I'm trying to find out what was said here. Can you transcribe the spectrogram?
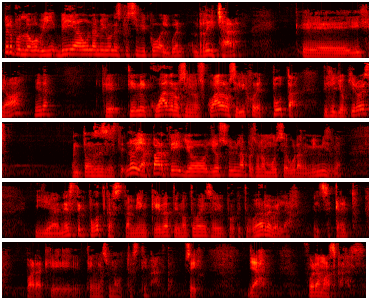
pero pues luego vi, a un amigo en específico, el buen Richard, eh, y dije, ah, mira, que tiene cuadros en los cuadros, el hijo de puta, dije, yo quiero eso. Entonces, este, no, y aparte, yo, yo soy una persona muy segura de mí misma. Y en este podcast también quédate, no te vayas a ir porque te voy a revelar el secreto para que tengas una autoestima alta. Sí, ya, fuera máscaras.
